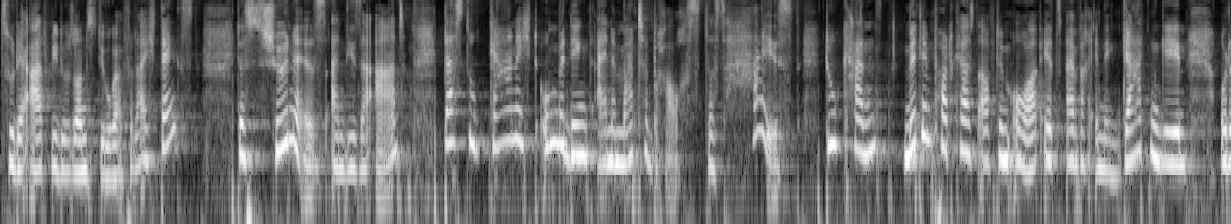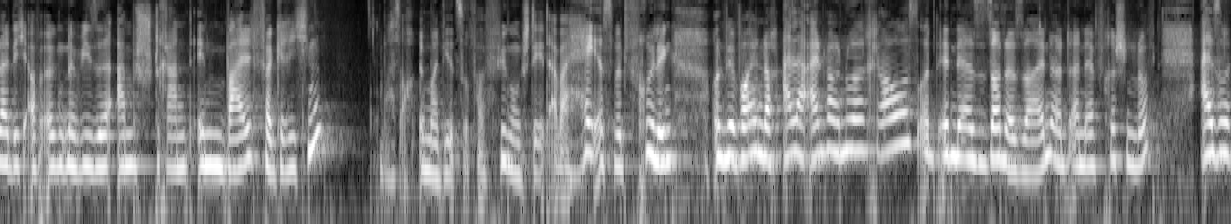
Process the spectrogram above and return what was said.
zu der Art, wie du sonst Yoga vielleicht denkst. Das Schöne ist an dieser Art, dass du gar nicht unbedingt eine Matte brauchst. Das heißt, du kannst mit dem Podcast auf dem Ohr jetzt einfach in den Garten gehen oder dich auf irgendeine Wiese am Strand im Wald vergriechen was auch immer dir zur Verfügung steht. Aber hey, es wird Frühling und wir wollen doch alle einfach nur raus und in der Sonne sein und an der frischen Luft. Also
